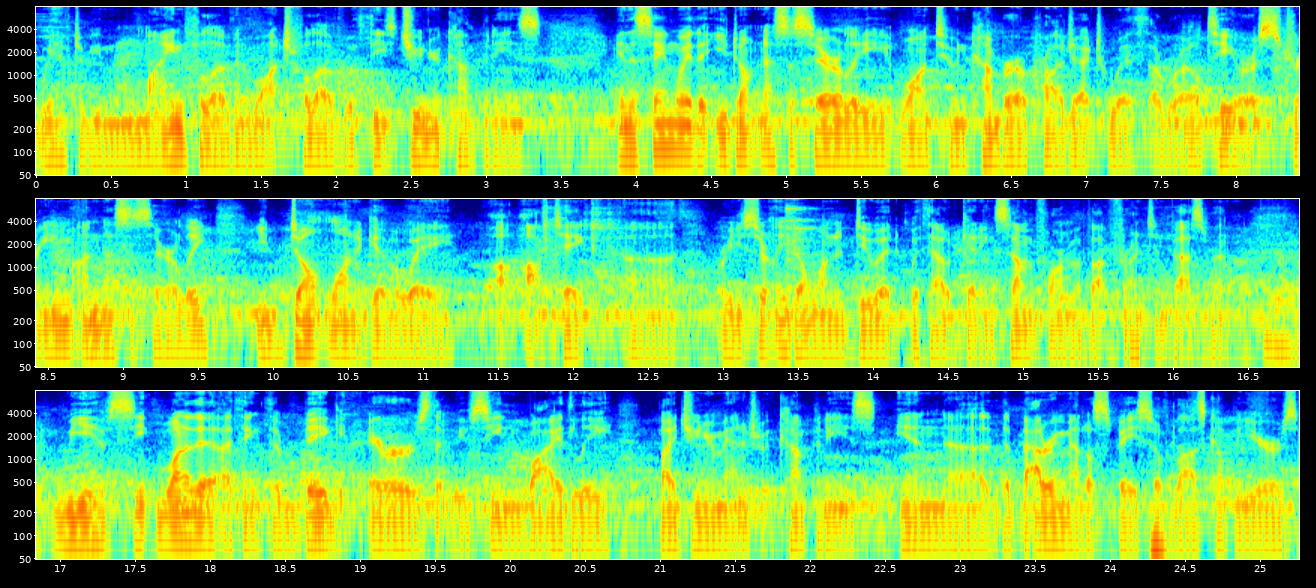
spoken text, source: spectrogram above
we have to be mindful of and watchful of with these junior companies in the same way that you don't necessarily want to encumber a project with a royalty or a stream unnecessarily you don't want to give away offtake uh, or you certainly don't want to do it without getting some form of upfront investment. Right. We have seen one of the, I think, the big errors that we've seen widely by junior management companies in uh, the battery metal space over the last couple of years,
